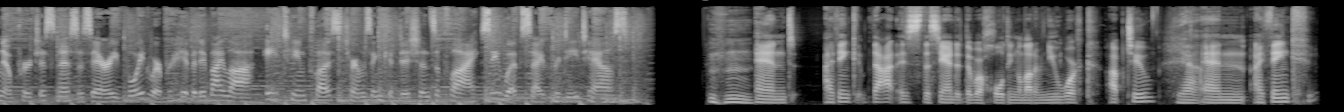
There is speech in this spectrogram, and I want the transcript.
No purchase necessary. Void where prohibited by law. 18 plus terms and conditions apply. See website for details. Mm-hmm. And I think that is the standard that we're holding a lot of new work up to. Yeah. And I think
